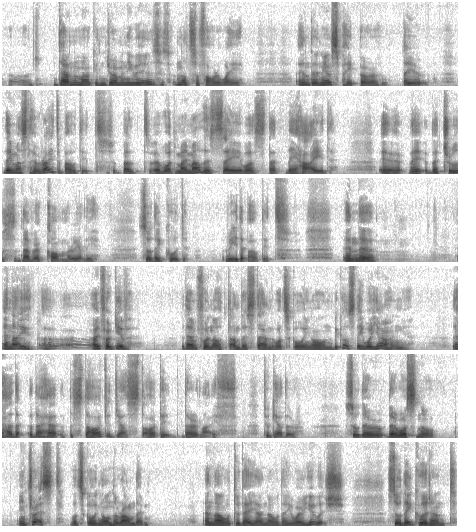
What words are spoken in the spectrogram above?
Denmark and Germany is not so far away. And the newspaper, they they must have write about it. But uh, what my mother say was that they hide. Uh, they, the truth never come really, so they could read about it. And uh, and I uh, I forgive them for not understand what's going on because they were young. They had they had started just started their life together, so there there was no interest what's going on around them. And now today I know they were Jewish so they couldn't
